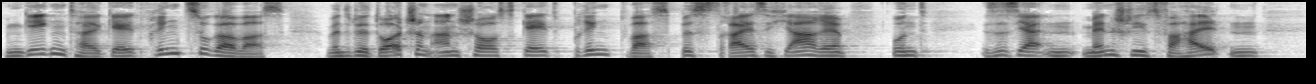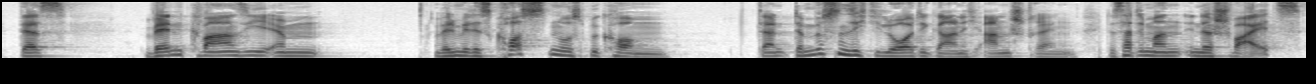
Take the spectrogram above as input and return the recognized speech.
Im Gegenteil, Geld bringt sogar was. Wenn du dir Deutschland anschaust, Geld bringt was bis 30 Jahre und es ist ja ein menschliches Verhalten, dass wenn quasi, ähm, wenn wir das kostenlos bekommen, dann, dann müssen sich die Leute gar nicht anstrengen. Das hatte man in der Schweiz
